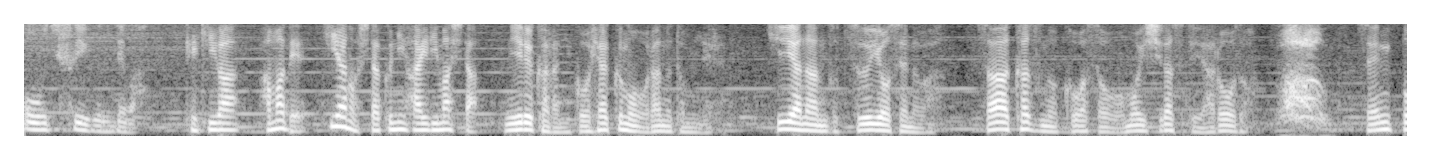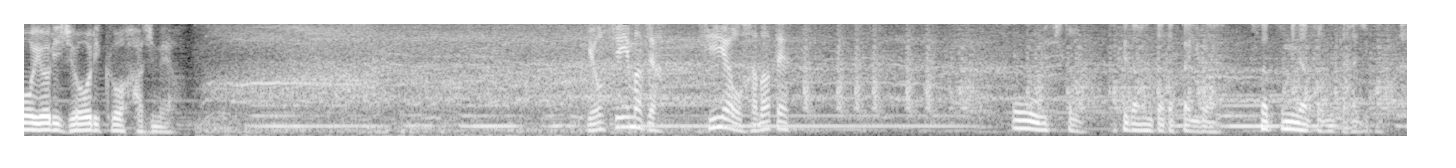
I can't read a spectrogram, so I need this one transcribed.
大内水軍では、敵が浜で冷やの支度に入りました。見るからに500もおらぬと見える。冷やなんぞ通用せぬわ。さあ数の怖さを思い知らせてやろうぞ。先方より上陸を始めよう。よし今じゃ、冷やを放て。大内と武田の戦いは草津港にて始まった。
